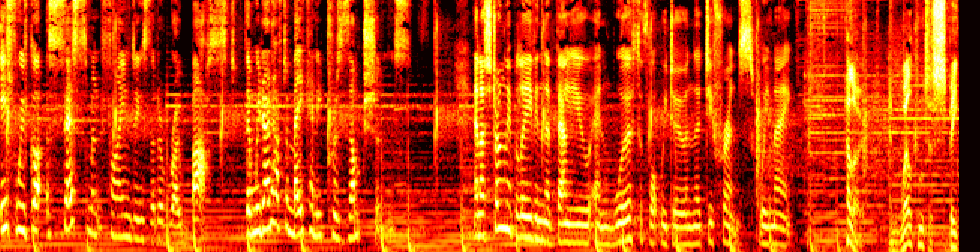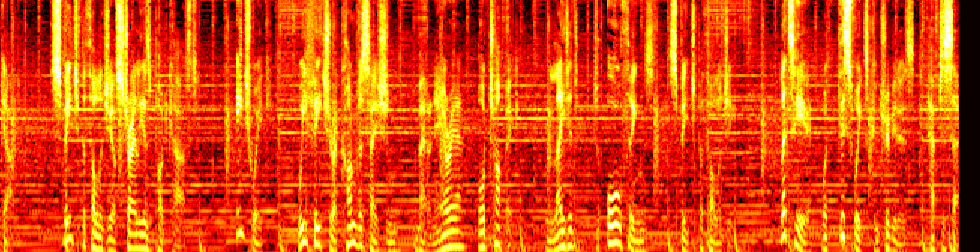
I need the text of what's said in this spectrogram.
If we've got assessment findings that are robust, then we don't have to make any presumptions. And I strongly believe in the value and worth of what we do and the difference we make. Hello, and welcome to Speak Up, Speech Pathology Australia's podcast. Each week, we feature a conversation about an area or topic related to all things speech pathology. Let's hear what this week's contributors have to say.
